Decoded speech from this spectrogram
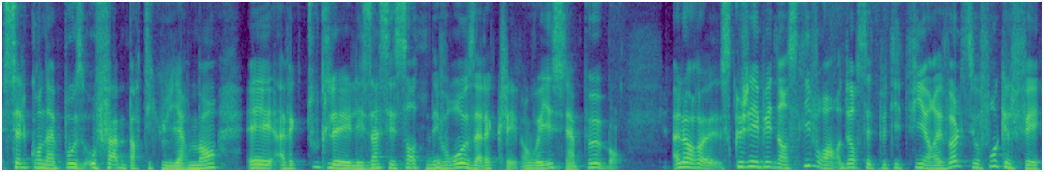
celle qu'on impose aux femmes particulièrement, et avec toutes les, incessantes névroses à la clé. Donc vous voyez, c'est un peu bon. Alors, euh, ce que j'ai aimé dans ce livre, en dehors de cette petite fille en révolte, c'est au fond qu'elle fait,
